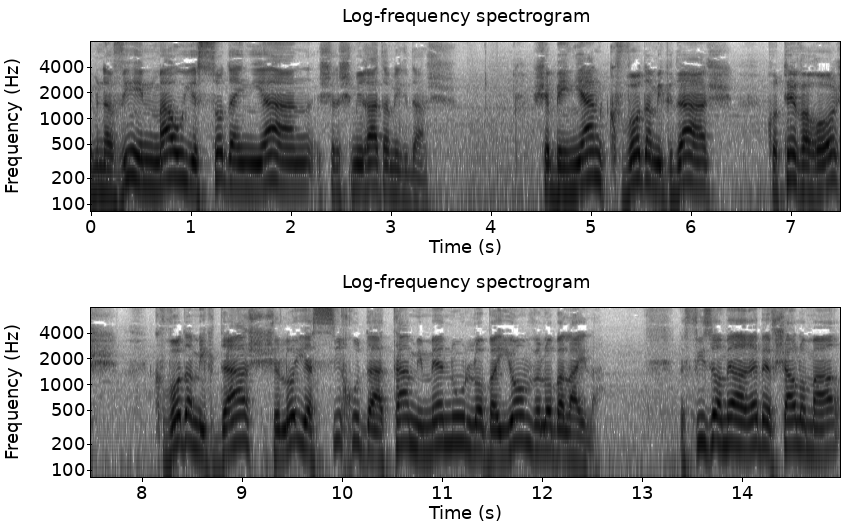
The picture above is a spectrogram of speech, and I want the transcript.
אם נבין מהו יסוד העניין של שמירת המקדש. שבעניין כבוד המקדש כותב הראש כבוד המקדש שלא יסיחו דעתם ממנו לא ביום ולא בלילה. לפי זה אומר הרב אפשר לומר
